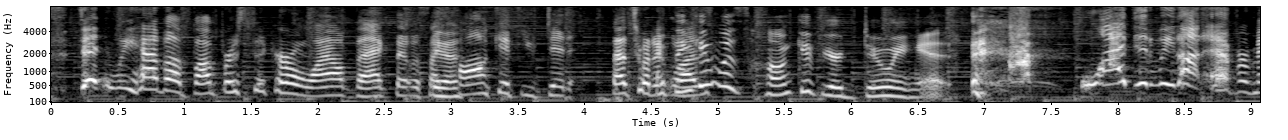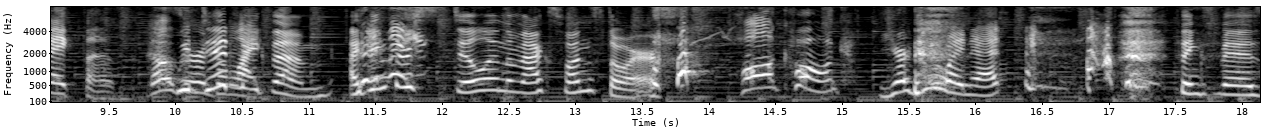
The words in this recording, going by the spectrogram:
Didn't we have a bumper sticker a while back that was like Yeah. honk if you did it? That's what I it think it was honk if you're doing it. Why did we not ever make those? Those we are did delight. make them. I think they're still in the Max Fun store. Honk honk, you're doing it. Thanks, Biz.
